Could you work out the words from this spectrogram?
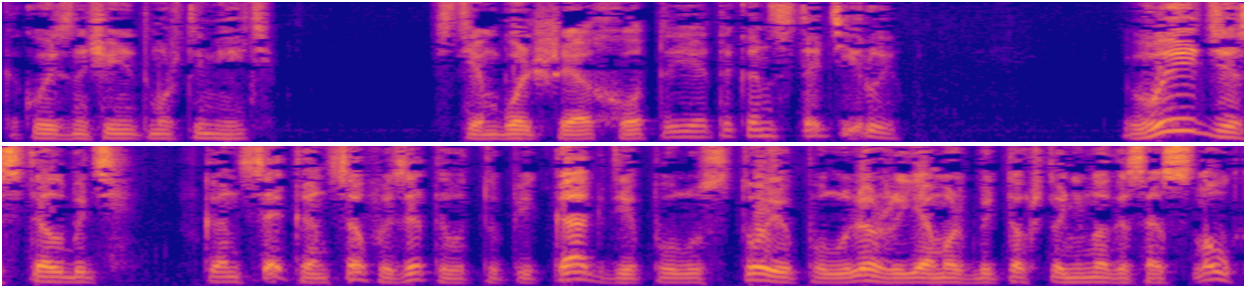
какое значение это может иметь. С тем большей охотой я это констатирую. Выйдя, стал быть, в конце концов, из этого тупика, где полустоя, полулежа, я, может быть, только что немного соснул,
